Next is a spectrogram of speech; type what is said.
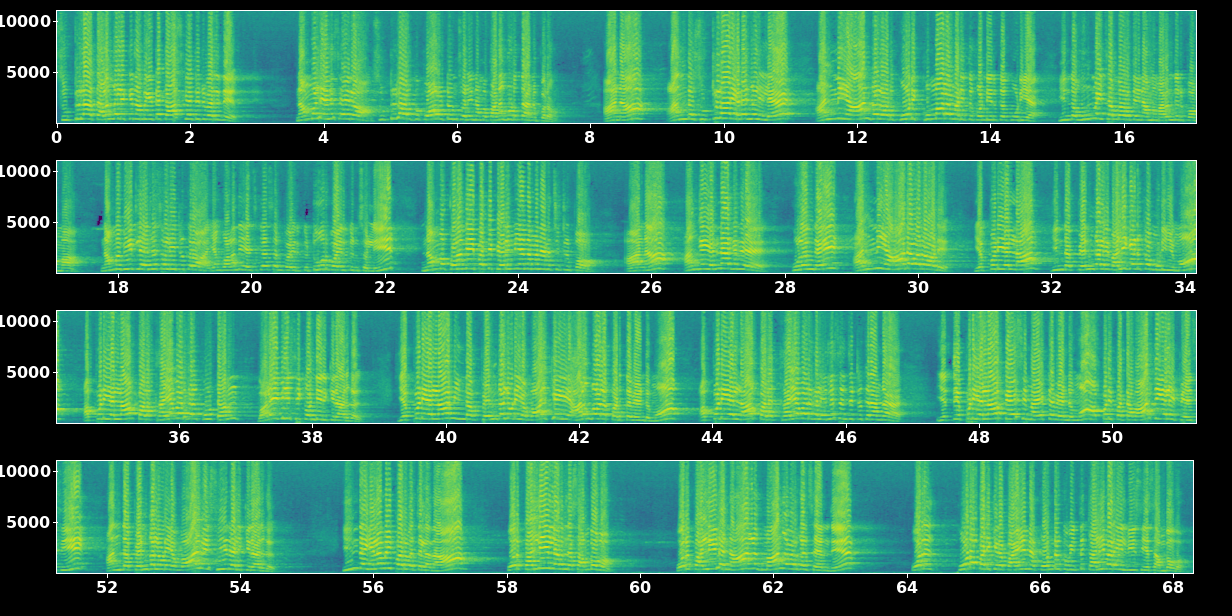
சுற்றுலா தலங்களுக்கு நம்ம கிட்ட காசு கேட்டுட்டு வருது. நம்மளும் என்ன செய்யறோம் சுற்றுலாவுக்கு போகட்டும் சொல்லி நம்ம பணம் கொடுத்து அனுப்புறோம். ஆனா அந்த சுற்றுலா இடங்களிலே அந்நிய ஆண்களோடு கூடி குமாரம் அடித்துக் கொண்டிருக்கக்கூடிய இந்த உண்மை சம்பவத்தை நாம மறந்திருப்போமா? நம்ம வீட்டுல என்ன சொல்லிட்டு இருக்கிறோம்? என் குழந்தை எஜுகேஷன் போயிருக்கு டூர் போயிருக்குன்னு சொல்லி நம்ம குழந்தைய பத்தி பெருமையா நம்ம நினைச்சிட்டு இருப்போம். ஆனா அங்க என்ன ஆகுது? குழந்தை அந்நிய ஆடவரோடு எப்படியெல்லாம் இந்த பெண்களை வழிகெடுக்க முடியுமோ அப்படியெல்லாம் பல கயவர்கள் கூட்டம் வலை வீசி கொண்டிருக்கிறார்கள். எப்படியெல்லாம் இந்த பெண்களுடைய வாழ்க்கையை அலங்கோலப்படுத்த வேண்டுமோ அப்படியெல்லாம் பல கயவர்கள் என்ன செஞ்சிட்டு இருக்கிறாங்க எத்- எப்படியெல்லாம் பேசி மயக்க வேண்டுமோ அப்படிப்பட்ட வார்த்தைகளை பேசி அந்த பெண்களுடைய வாழ்வை சீரழிக்கிறார்கள். இந்த இளமை பருவத்துல தான் ஒரு பள்ளியில் நடந்த சம்பவம். ஒரு பள்ளியில நாலு மாணவர்கள் சேர்ந்து ஒரு கூட படிக்கிற பையனை கொண்டு குவித்து கழிவறையில் வீசிய சம்பவம்.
